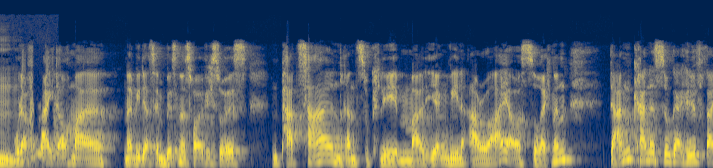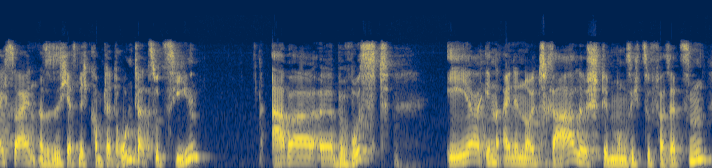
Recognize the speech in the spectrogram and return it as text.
Hm. Oder vielleicht auch mal, ne, wie das im Business häufig so ist, ein paar Zahlen dran zu kleben, mal irgendwie ein ROI auszurechnen. Dann kann es sogar hilfreich sein, also sich jetzt nicht komplett runterzuziehen, aber äh, bewusst eher in eine neutrale Stimmung sich zu versetzen,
